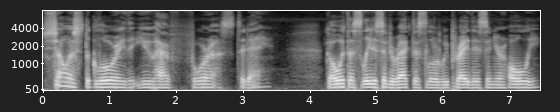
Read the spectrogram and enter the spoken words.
Show us the glory that you have for us today. Go with us, lead us, and direct us, Lord. We pray this in your holy,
